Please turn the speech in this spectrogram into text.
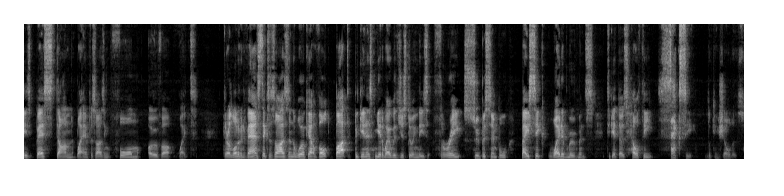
is best done by emphasizing form over weight. There are a lot of advanced exercises in the workout vault, but beginners can get away with just doing these three super simple, basic weighted movements to get those healthy, sexy looking shoulders.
